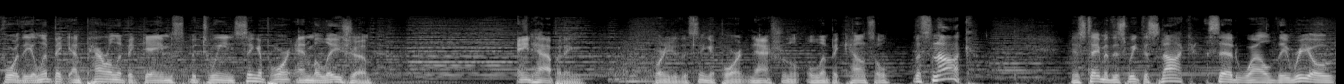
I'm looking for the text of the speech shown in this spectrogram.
for the Olympic and Paralympic Games between Singapore and Malaysia ain't happening, according to the Singapore National Olympic Council, the SNOC. In a statement this week, the SNOC said while the Rio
